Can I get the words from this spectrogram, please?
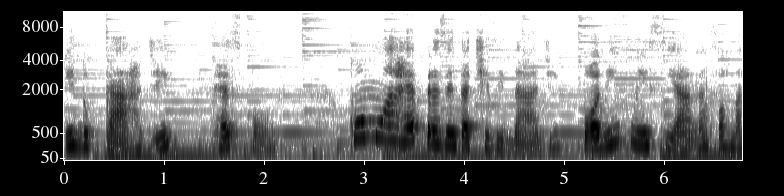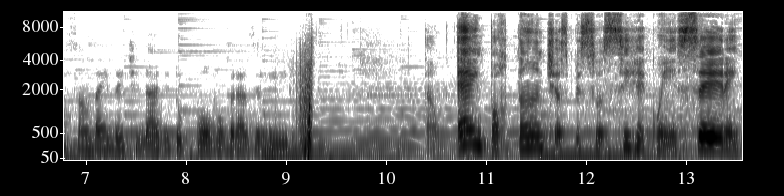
e do card, responda. Como a representatividade pode influenciar na formação da identidade do povo brasileiro? Então, é importante as pessoas se reconhecerem,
